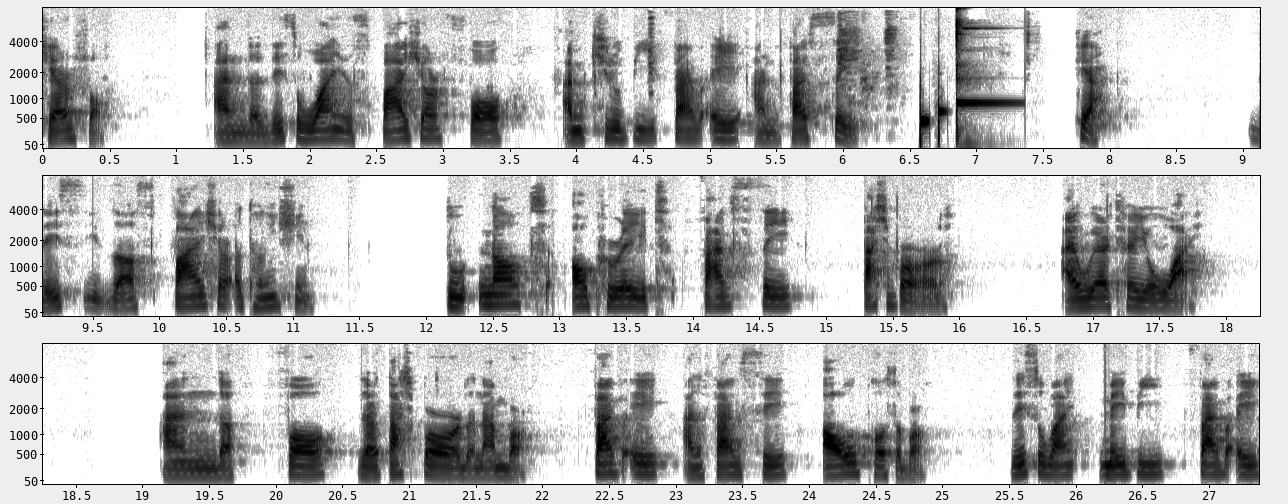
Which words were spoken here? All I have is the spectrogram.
careful and this one is special for MQB 5A and 5C. Here, this is a special attention. Do not operate 5C dashboard. I will tell you why. And for the dashboard number 5A and 5C all possible. This one may be 5A,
